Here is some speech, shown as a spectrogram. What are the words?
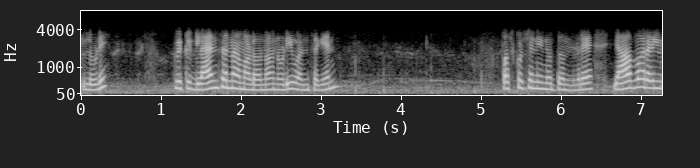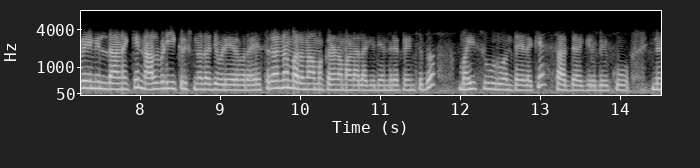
ಇಲ್ಲಿ ನೋಡಿ ಕ್ವಿಕ್ ಗ್ಲ್ಯಾನ್ಸನ್ನು ಮಾಡೋಣ ನೋಡಿ ಒನ್ಸ್ ಅಗೇನ್ ಫಸ್ಟ್ ಕ್ವಶನ್ ಏನು ಅಂತಂದರೆ, ಯಾವ ರೈಲ್ವೆ ನಿಲ್ದಾಣಕ್ಕೆ ನಾಲ್ವಡಿ ಕೃಷ್ಣರಾಜ ಒಡೆಯರವರ ಹೆಸರನ್ನು ಮರುನಾಮಕರಣ ಮಾಡಲಾಗಿದೆ ಅಂದರೆ ಫ್ರೆಂಡ್ಸ್ ಅದು ಮೈಸೂರು ಅಂತ ಹೇಳೋಕ್ಕೆ ಸಾಧ್ಯ ಆಗಿರಬೇಕು. ಇನ್ನು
